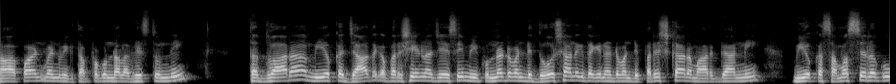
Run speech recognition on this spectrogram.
నా అపాయింట్మెంట్ మీకు తప్పకుండా లభిస్తుంది. తద్వారా మీ యొక్క జాతక పరిశీలన చేసి మీకున్నటువంటి దోషానికి తగినటువంటి పరిష్కార మార్గాన్ని మీ యొక్క సమస్యలకు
